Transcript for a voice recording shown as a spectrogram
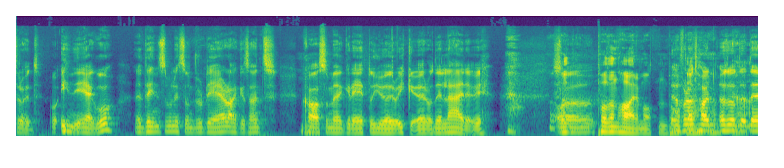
Freud. Og inni ego det er den som liksom vurderer da, ikke sant? hva som er greit å gjøre og ikke gjøre, og det lærer vi. Så, Og på den harde måten. På ja, for at han, altså, det, det,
